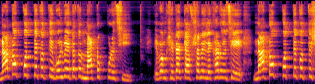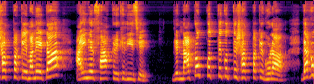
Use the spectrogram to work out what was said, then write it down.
নাটক করতে করতে বলবে, এটা তো নাটক করেছি। এবং সেটা ক্যাপশনে লেখা রয়েছে, নাটক করতে করতে সাত পাকে মানে এটা আইনের ফাঁক রেখে দিয়েছে, যে নাটক করতে করতে সাত পাকে ঘোরা। দেখো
